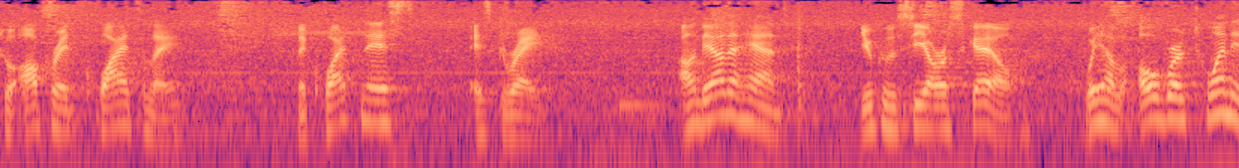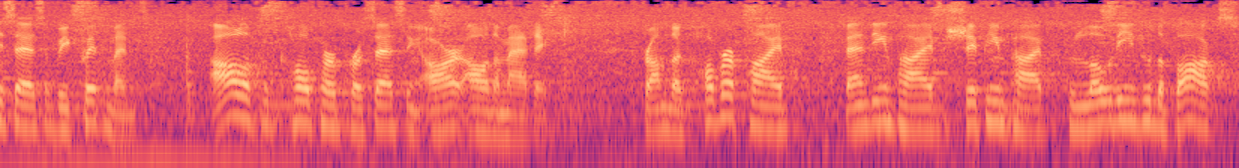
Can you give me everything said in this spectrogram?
to operate quietly. The quietness is great. On the other hand, you could see our scale. We have over 20 sets of equipment. All of the copper processing are automatic. From the copper pipe, bending pipe, shipping pipe to loading into the box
